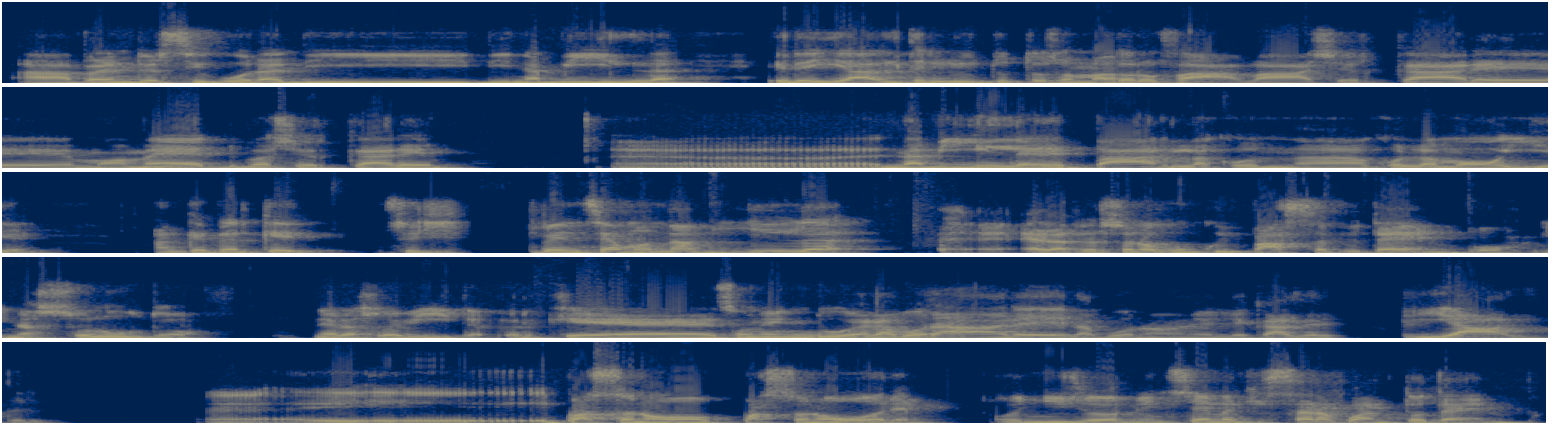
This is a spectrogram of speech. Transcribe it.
a prendersi cura di, di, Nabil e degli altri lui tutto sommato lo fa. Va a cercare Mohamed va a cercare eh, Nabil e parla con, con, la moglie. Anche perché se ci pensiamo Nabil è la persona con cui passa più tempo in assoluto nella sua vita. Perché sono in due a lavorare lavorano nelle case degli altri eh, e passano, passano, ore ogni giorno insieme, chissà quanto tempo.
